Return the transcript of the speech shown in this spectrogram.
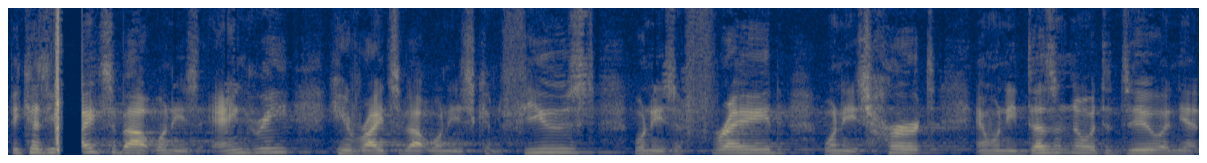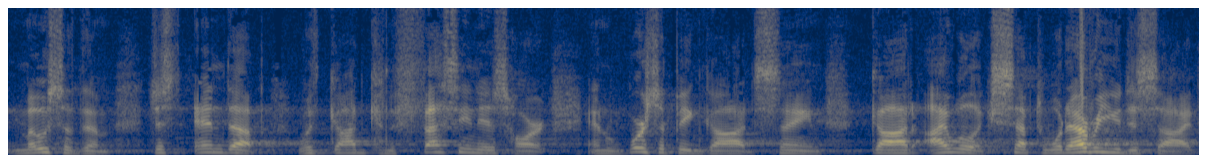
because he writes about when he's angry, he writes about when he's confused, when he's afraid, when he's hurt, and when he doesn't know what to do. And yet, most of them just end up with God confessing his heart and worshiping God, saying, God, I will accept whatever you decide.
